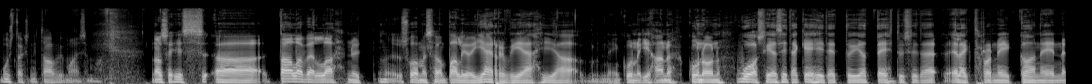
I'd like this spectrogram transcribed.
muistaakseni talvimaisemaa? No siis äh, talvella nyt Suomessa on paljon järviä ja niin kun ihan kun on vuosia sitä kehitetty ja tehty sitä elektroniikkaa, niin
